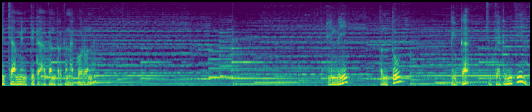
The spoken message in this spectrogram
dijamin tidak akan terkena corona? Ini tentu tidak juga demikian.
